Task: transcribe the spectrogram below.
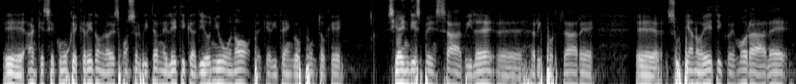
eh, anche se comunque credo nella responsabilità nell'etica di ognuno, perché ritengo appunto che sia indispensabile eh, riportare eh, sul piano etico e morale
